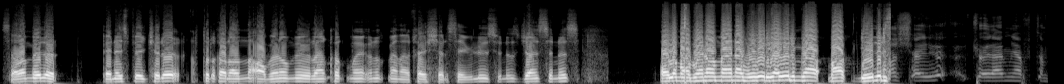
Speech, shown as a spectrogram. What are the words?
Selam beyler. Enes Peker'e Kıtır kanalına abone olmayı ve like atmayı unutmayın arkadaşlar. Seviliyorsunuz, cansınız. Oğlum abone olmayana bulur gelirim ya. Bak gelir. Paşayı kölem yaptım.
